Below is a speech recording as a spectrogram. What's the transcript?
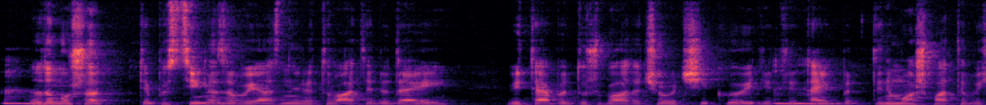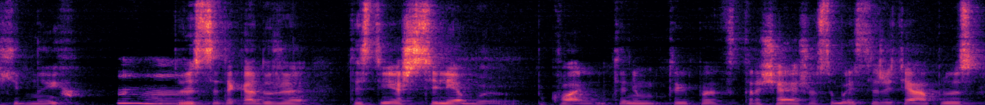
Ага. Ну тому що ти постійно зобов'язаний рятувати людей, від тебе дуже багато чого очікують, і ти Мгм. так якби ти не можеш мати вихідних. Ага. Плюс це така дуже. Ти стаєш селебою, буквально. Ти не ти втрачаєш особисте життя. Плюс,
